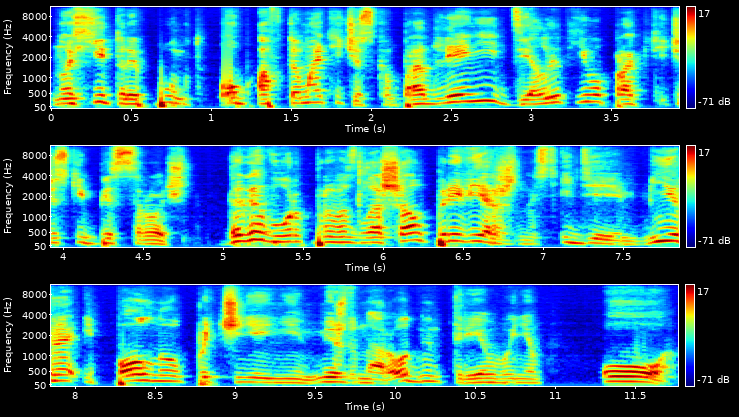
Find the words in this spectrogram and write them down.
но хитрый пункт об автоматическом продлении делает его практически бессрочным. Договор провозглашал приверженность идеям мира и полного подчинения международным требованиям ООН.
